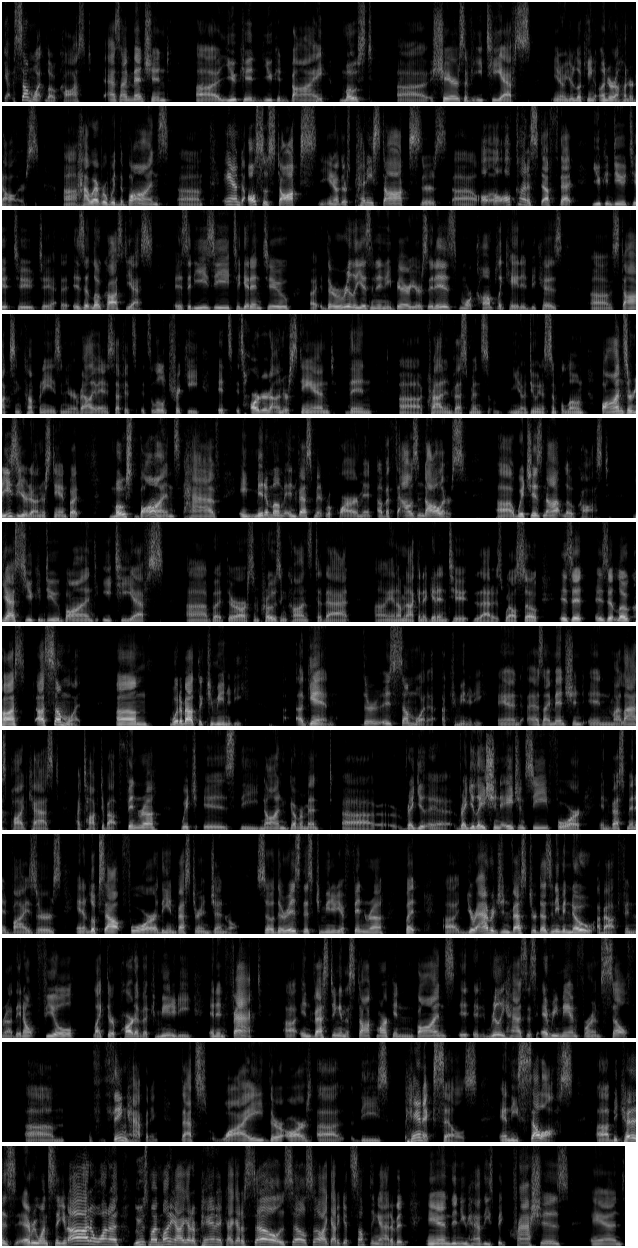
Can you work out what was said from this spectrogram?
yeah, somewhat low cost. As I mentioned, uh, you could you could buy most uh, shares of ETFs. You know, you're looking under a hundred dollars. Uh, however, with the bonds um, and also stocks, you know, there's penny stocks, there's uh, all, all kind of stuff that you can do to to to. Uh, is it low cost? Yes. Is it easy to get into? Uh, there really isn't any barriers. It is more complicated because uh, stocks and companies and you're evaluating stuff. It's it's a little tricky. It's it's harder to understand than uh, crowd investments. You know, doing a simple loan. Bonds are easier to understand, but most bonds have a minimum investment requirement of a $1,000, uh, which is not low cost. Yes, you can do bond ETFs, uh, but there are some pros and cons to that. uh, and I'm not going to get into that as well. So, is it is it low cost? Uh, somewhat. Um, what about the community? Again, there is somewhat a, a community, and as I mentioned in my last podcast, I talked about FINRA, which is the non-government uh, regu- uh, regulation agency for investment advisors, and it looks out for the investor in general. So there is this community of FINRA, but uh, your average investor doesn't even know about FINRA. They don't feel like they're part of a community. And in fact, uh, investing in the stock market and bonds, it, it really has this every man for himself um, thing happening. That's why there are uh, these panic sells and these sell offs uh, because everyone's thinking, oh, I don't want to lose my money. I got to panic. I got to sell, sell, sell. I got to get something out of it. And then you have these big crashes, and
